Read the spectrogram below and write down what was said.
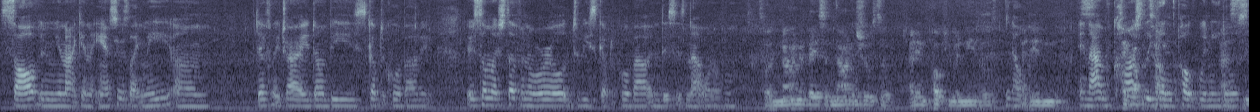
solved and you're not getting the answers like me. Um, definitely try it. Don't be skeptical about it. There's so much stuff in the world to be skeptical about, and this is not one of them. So non-invasive, non-intrusive. I didn't poke you with needles. No. I didn't. And I'm take off the constantly getting poked with needles, see,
